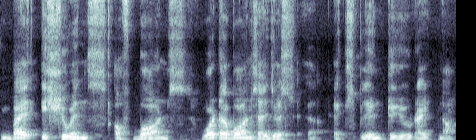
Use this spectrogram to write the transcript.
by issuance of bonds. What are bonds? I just uh, explained to you right now.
